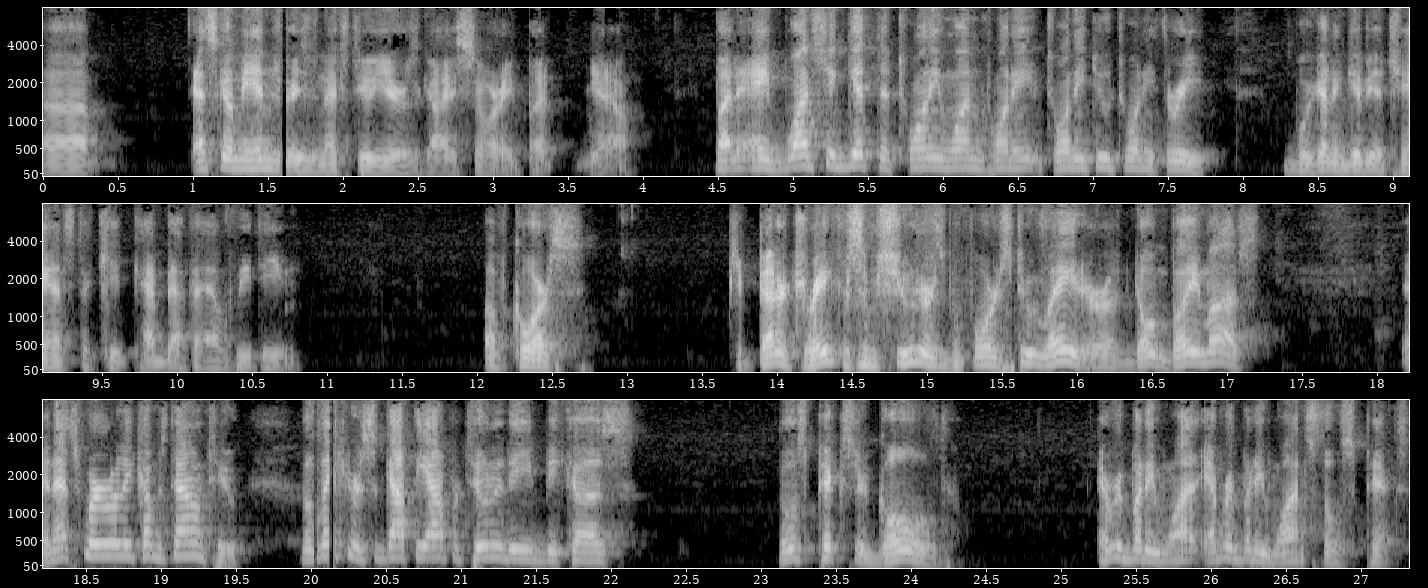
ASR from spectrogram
uh that's going to be injuries the next two years, guys. Sorry, but you know, but hey, once you get to 21, 20, 22, 23, we're going to give you a chance to keep have that healthy team. Of course, you better trade for some shooters before it's too late, or don't blame us. And that's where it really comes down to. The Lakers got the opportunity because those picks are gold. Everybody want everybody wants those picks.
